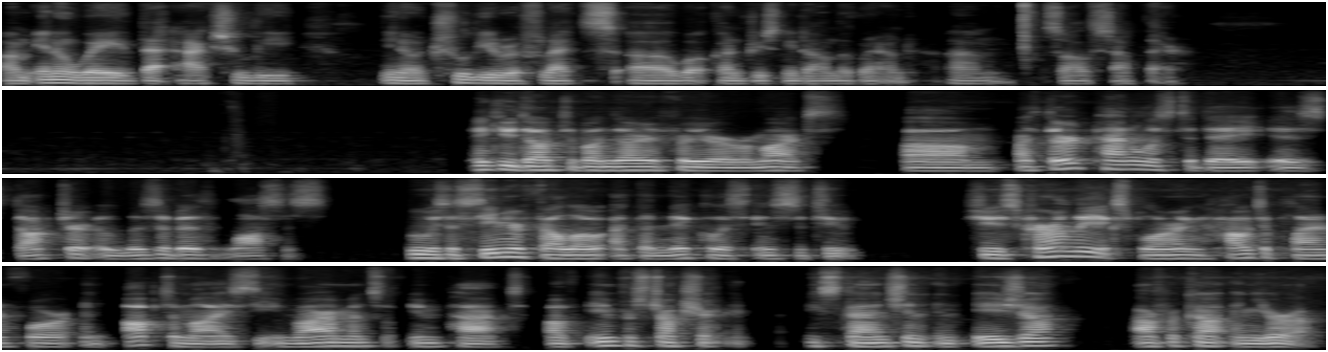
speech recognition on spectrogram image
um, in a way that actually you know, truly reflects uh, what countries need on the ground. Um, so I'll stop there. Thank you, Dr. Bhandari, for your remarks. Um, our third panelist today is Dr. Elizabeth Losos, who is a senior fellow at the Nicholas Institute. She is currently exploring how to plan for and optimize the environmental impact of infrastructure expansion in Asia, Africa, and Europe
